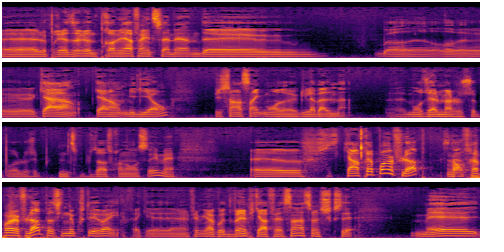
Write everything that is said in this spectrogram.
Euh, je vais prédire une première fin de semaine de euh, 40, 40 millions, puis 105 mon- globalement. Euh, mondialement, je sais pas, c'est un petit peu plus à se prononcer, mais euh, qui en ferait pas un flop. Ça en ferait pas un flop parce qu'il nous coûté 20. Fait que euh, un film qui en coûte 20 puis qui en fait 100, c'est un succès. Mais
